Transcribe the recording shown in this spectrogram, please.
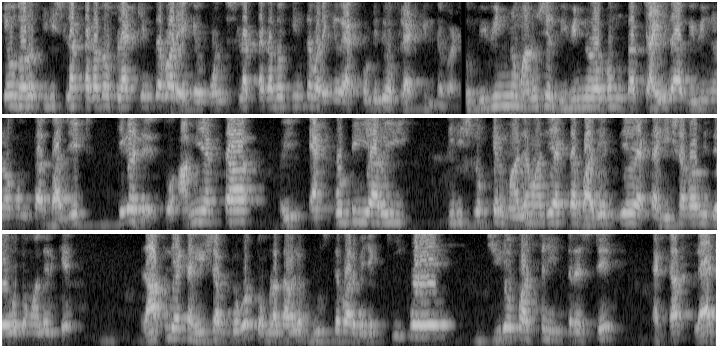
কেউ ধরো তিরিশ লাখ টাকাতেও ফ্ল্যাট কিনতে পারে, কেউ পঞ্চাশ লাখ টাকাতেও কিনতে পারে, কেউ এক কোটি দিয়েও ফ্ল্যাট কিনতে পারে। তো বিভিন্ন মানুষের বিভিন্ন রকম তার চাহিদা, বিভিন্ন রকম তার বাজেট ঠিক আছে? তো আমি একটা ওই এক কোটি আর ওই তিরিশ লক্ষের মাঝামাঝি একটা বাজেট দিয়ে একটা হিসাব আমি দেবো তোমাদেরকে। রাফলি একটা হিসাব দেবো, তোমরা তাহলে বুঝতে পারবে যে কি করে জিরো পার্সেন্ট ইন্টারেস্টে একটা ফ্ল্যাট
